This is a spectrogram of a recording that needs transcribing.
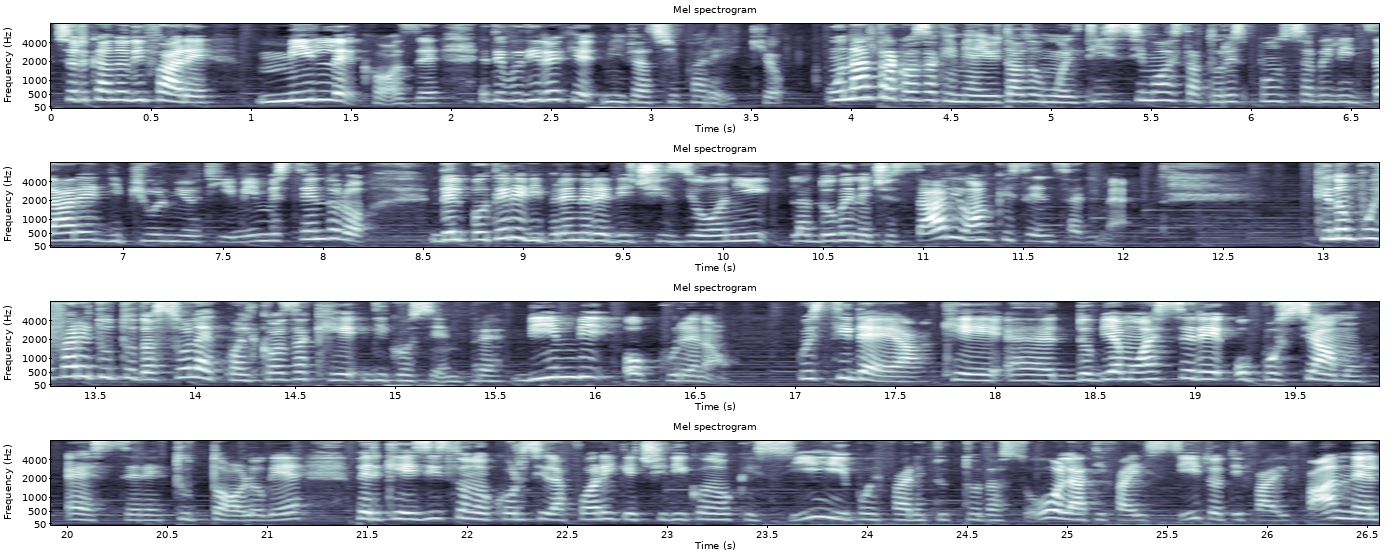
cercando di fare mille cose e devo dire che mi piace parecchio. Un'altra cosa che mi ha aiutato moltissimo è stato responsabilizzare di più il mio team, investendolo del potere di prendere decisioni laddove necessario anche senza di me. Che non puoi fare tutto da sola è qualcosa che dico sempre, bimbi oppure no. Quest'idea che eh, dobbiamo essere o possiamo essere tuttologhe, perché esistono corsi là fuori che ci dicono che sì, puoi fare tutto da sola, ti fai il sito, ti fai il funnel,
